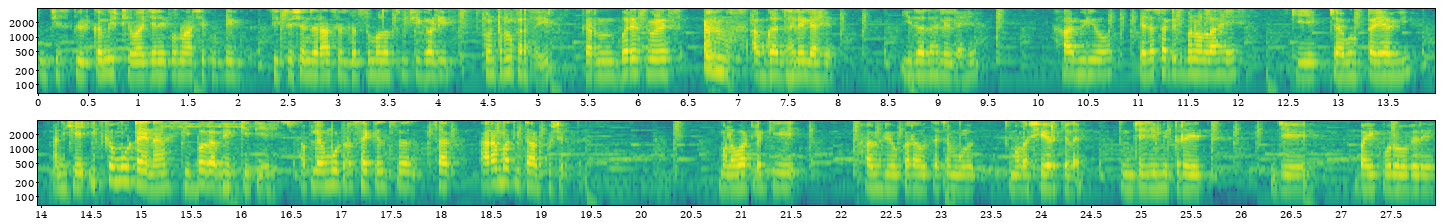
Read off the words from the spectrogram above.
तुमची स्पीड कमीच ठेवा जेणेकरून अशी कुठली सिच्युएशन जर असेल तर तुम्हाला तुमची गाडी कंट्रोल करता येईल. कारण बरेच वेळेस अपघात झालेले आहेत इजा झालेली आहे. हा व्हिडिओ याच्यासाठीच बनवला आहे की एक जागरूकता यावी. आणि हे इतकं मोठं आहे ना ही बघा भेग किती आहे. आपल्या मोटरसायकलचं चाक आरामात इथं अडकू शकतं. मला वाटलं की हा व्हिडिओ करावा त्याच्यामुळं तुम्हाला शेअर केला आहे तुमचे जे मित्र आहेत जे बाईकवर वगैरे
